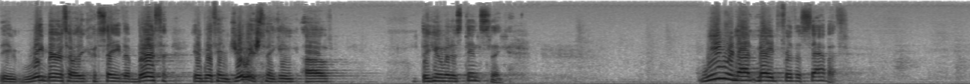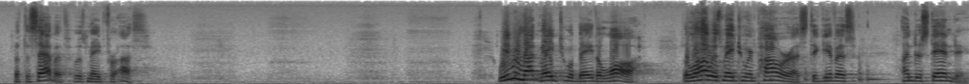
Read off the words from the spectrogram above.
the rebirth, or you could say the birth eh, within Jewish thinking of the humanist instinct. We were not made for the Sabbath, but the Sabbath was made for us. We were not made to obey the law. The law was made to empower us, to give us understanding.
